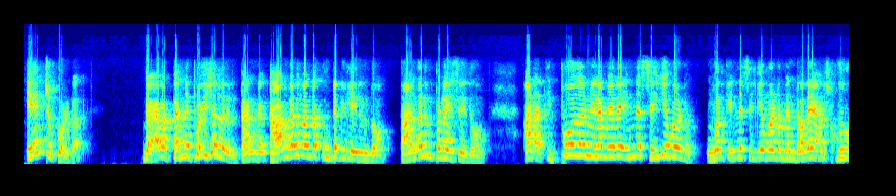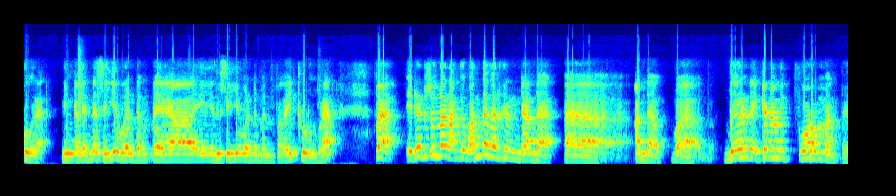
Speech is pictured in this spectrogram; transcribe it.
ஏற்றுக்கொள்வது. தன்னை பொய் சொல்லவில்லை. தாங்கள் தாங்களும் அந்த கூட்டணியில் இருந்தோம் தாங்களும் பிழை செய்தோம். ஆனால் இப்போது நிலைமையில என்ன செய்ய வேண்டும்? உங்களுக்கு என்ன செய்ய வேண்டும் என்றதை அவர் கூறுகிறார். நீங்கள் என்ன செய்ய வேண்டும் எது செய்ய வேண்டும் என்பதை கூறுகிறார். இப்ப என்னென்னு சொன்னால் அங்கு வந்தவர்கள் என்ற அந்த அந்த வேர்ல்டு எக்கனாமிக் ஃபோரம் வந்து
